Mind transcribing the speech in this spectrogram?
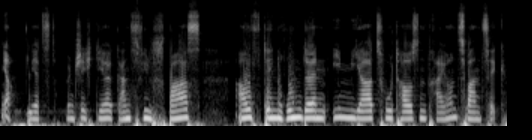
Ja, jetzt wünsche ich dir ganz viel Spaß auf den Runden im Jahr 2023.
